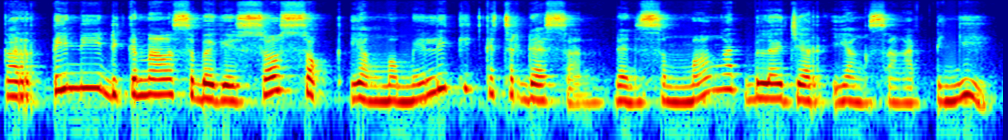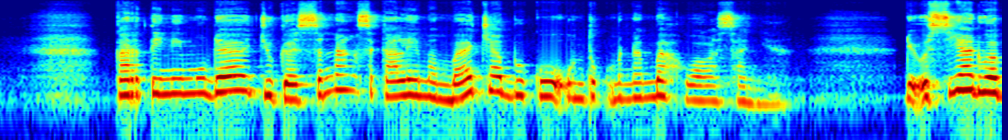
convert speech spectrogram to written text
Kartini dikenal sebagai sosok yang memiliki kecerdasan dan semangat belajar yang sangat tinggi. Kartini muda juga senang sekali membaca buku untuk menambah wawasannya. Di usia 12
